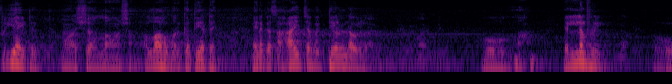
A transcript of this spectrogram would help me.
ഫ്രീ ആയിട്ട്. അള്ളാഹു ബർക്കത്തിയട്ടെ. അതിനൊക്കെ സഹായിച്ച വ്യക്തികളുണ്ടാവില്ല ഓ. എല്ലാം ഫ്രീ. ഓ.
